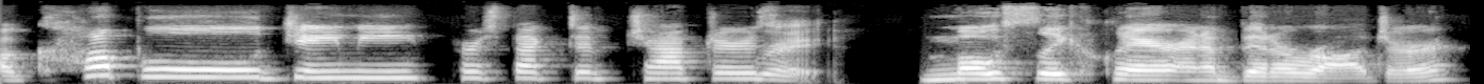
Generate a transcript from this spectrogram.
a couple Jamie perspective chapters, right. mostly Claire and a bit of Roger.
